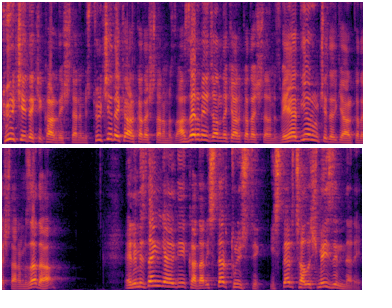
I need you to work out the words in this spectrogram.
Türkiye'deki kardeşlerimiz, Türkiye'deki arkadaşlarımız, Azerbaycan'daki arkadaşlarımız veya diğer ülkedeki arkadaşlarımıza da elimizden geldiği kadar ister turistik, ister çalışma izinleri.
